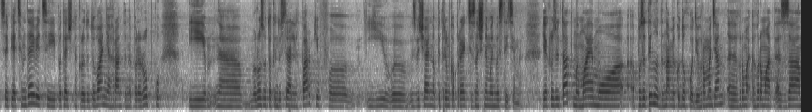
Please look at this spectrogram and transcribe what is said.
Це 5,79, це іпотечне кредитування, гранти на переробку і е, розвиток індустріальних парків, е, і е, звичайно підтримка проєктів значними інвестиціями. Як результат, ми маємо позитивну динаміку доходів громадян громад за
